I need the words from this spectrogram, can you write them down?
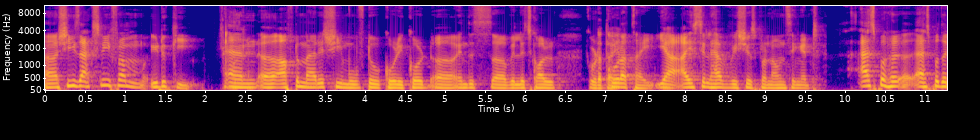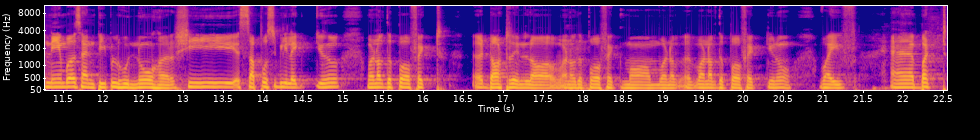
Uh, she's actually from Idukki, and uh, after marriage, she moved to Kozhikode uh, in this uh, village called Kudathai. Kodathai. Yeah, I still have issues pronouncing it. As per her, as per the neighbors and people who know her, she is supposed to be like you know one of the perfect uh, daughter-in-law, one of the perfect mom, one of uh, one of the perfect you know wife. Uh, but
